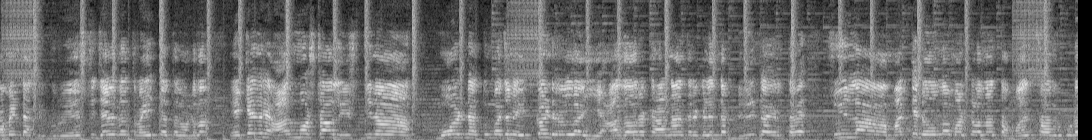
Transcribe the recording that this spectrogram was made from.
ಕಮೆಂಟ್ ಹಾಕ್ರಿ ಗುರು. ಎಷ್ಟು ಜನದ ಹತ್ರ ಐತೆ ಅಂತ ನೋಡೋಣ. ಯಾಕೆಂದ್ರೆ ಆಲ್ಮೋಸ್ಟ್ ಆಲ್ ಇಷ್ಟು ದಿನ ಮೋಡ್ನ ತುಂಬಾ ಜನ ಇಟ್ಕೊಂಡಿರಲ್ಲ. ಯಾವ್ದಾದ್ರು ಕಾರಣಾಂತರಗಳಿಂದ ಡಿಲೀಟ್ ಆಗಿರ್ತವೆ. ಸೊ ಇಲ್ಲ, ಮತ್ತೆ ಡೌನ್ಲೋಡ್ ಮಾಡ್ಕೊಳ್ಳೋಣ ಅಂತ ಮನ್ಸಾದ್ರೂ ಕೂಡ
